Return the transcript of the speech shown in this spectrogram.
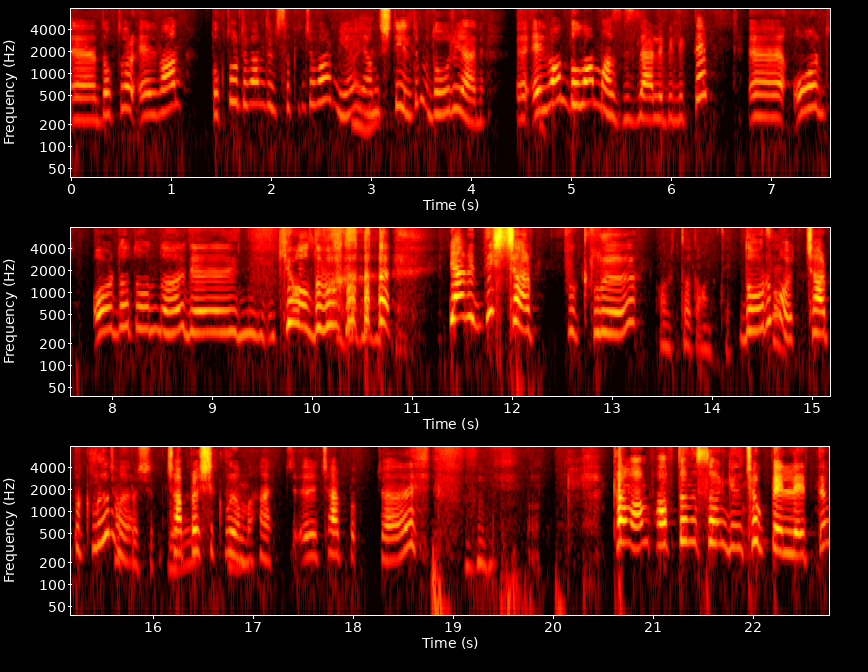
e, Doktor Elvan, doktor dememde bir sakınca var mı ya? Hayır. Yanlış değil değil mi? Doğru yani. E, Elvan Dolanmaz bizlerle birlikte. E, or, ordodonda e, iki oldu bu. yani diş çarpıklığı Ortodonti. doğru Te- mu? Çarpıklığı mı? Çapraşıklığı. Çapraşıklığı mı? Ha, e, çarpı... Tamam haftanın son günü çok belli ettim.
